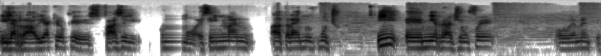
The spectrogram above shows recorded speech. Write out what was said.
Y la rabia creo que es fácil, como ese imán atrae mucho. Y eh, mi reacción fue, obviamente,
